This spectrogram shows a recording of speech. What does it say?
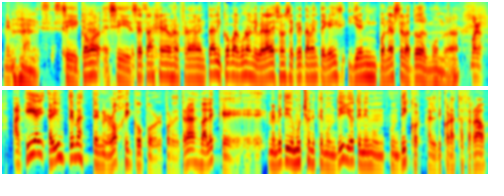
mental. sí, cómo, sí ser transgénero es una enfermedad mental y cómo algunos liberales son secretamente gays y quieren imponérselo a todo el mundo. Bueno, aquí hay, un tema tecnológico por, por detrás, ¿vale? Que eh, me he metido mucho en este mundillo. Tienen un, Discord, el Discord está cerrado,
